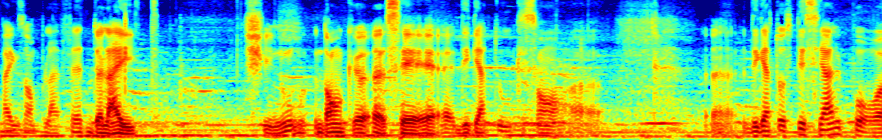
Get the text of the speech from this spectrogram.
Par exemple, la fête de l'Aïd chez nous. Donc, c'est des gâteaux qui sont des gâteaux spéciaux pour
